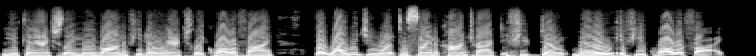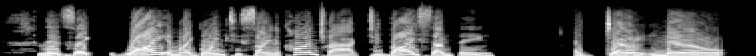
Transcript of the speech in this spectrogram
you can actually move on if you don't actually qualify. But why would you want to sign a contract if you don't know if you qualify? Sure. It's like, why am I going to sign a contract to buy something I don't know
